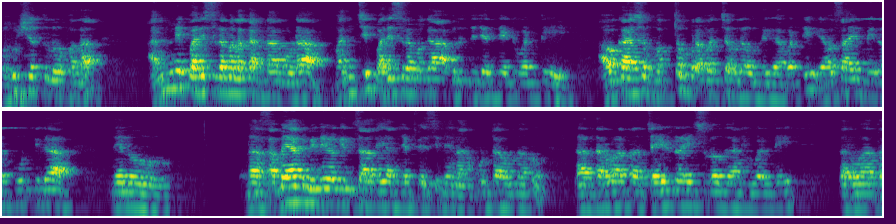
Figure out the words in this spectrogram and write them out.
భవిష్యత్తు లోపల అన్ని పరిశ్రమల కన్నా కూడా మంచి పరిశ్రమగా అభివృద్ధి చెందేటువంటి అవకాశం మొత్తం ప్రపంచంలో ఉంది కాబట్టి వ్యవసాయం మీద పూర్తిగా నేను నా సమయాన్ని వినియోగించాలి అని చెప్పేసి నేను అనుకుంటా ఉన్నాను. దాని తర్వాత చైల్డ్ రైట్స్లో కానివ్వండి తర్వాత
